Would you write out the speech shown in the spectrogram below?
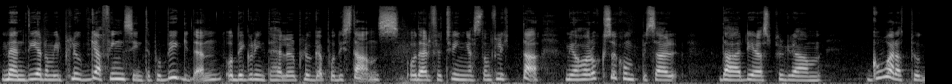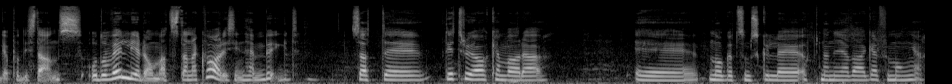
Men det de vill plugga finns inte på bygden och det går inte heller att plugga på distans och därför tvingas de flytta. Men jag har också kompisar där deras program går att plugga på distans och då väljer de att stanna kvar i sin hembygd. Så att eh, det tror jag kan vara eh, något som skulle öppna nya vägar för många.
